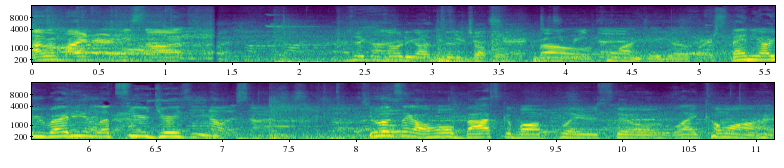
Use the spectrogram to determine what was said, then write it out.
I'm a minor and he's not. Jacob's already gotten into trouble. Bro, come on, Jacob. Benny, are you ready? Let's see your jersey. No, it's not. He looks like a whole basketball player still. Like, come on.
